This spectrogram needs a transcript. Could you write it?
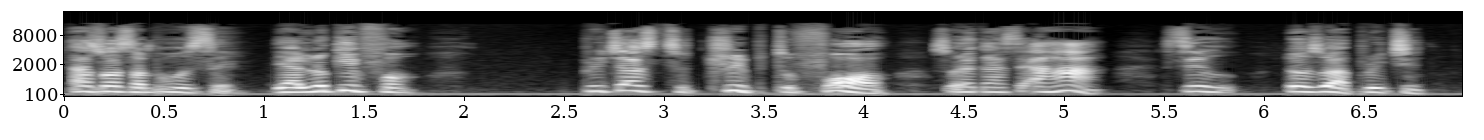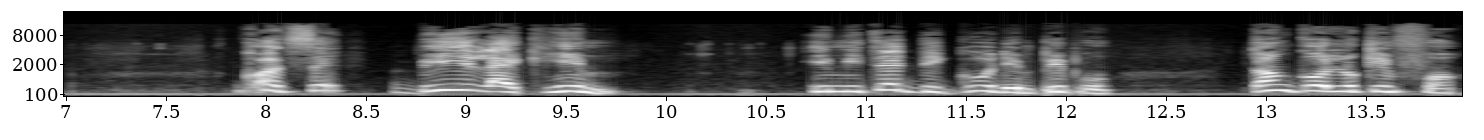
That's what some people say. They are looking for preachers to trip, to fall, so they can say, aha, see those who are preaching. God say, be like him. Imitate the good in people. Don't go looking for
